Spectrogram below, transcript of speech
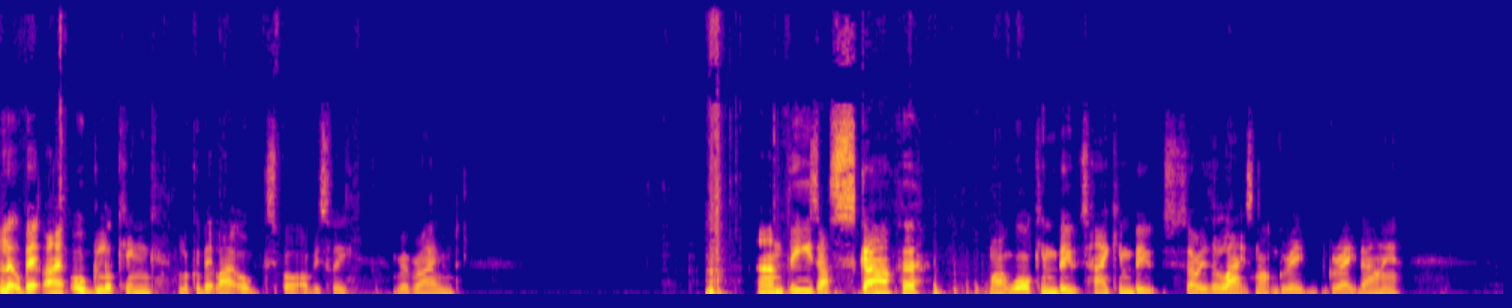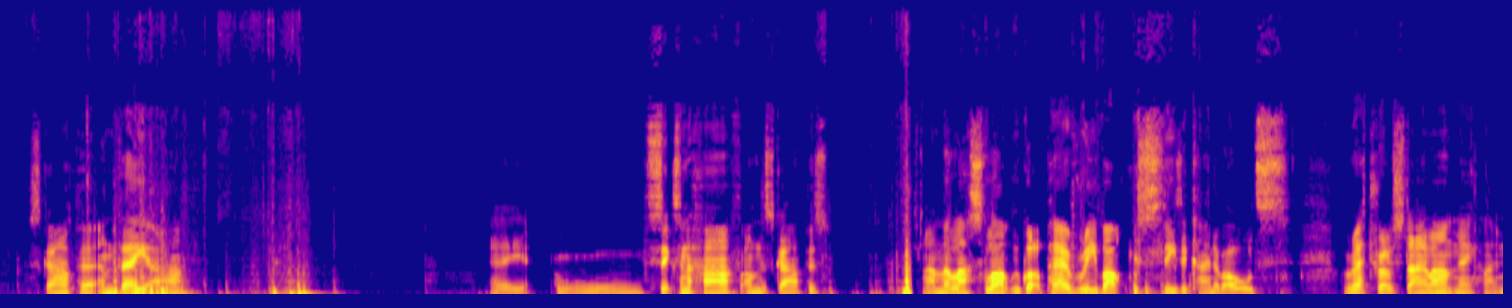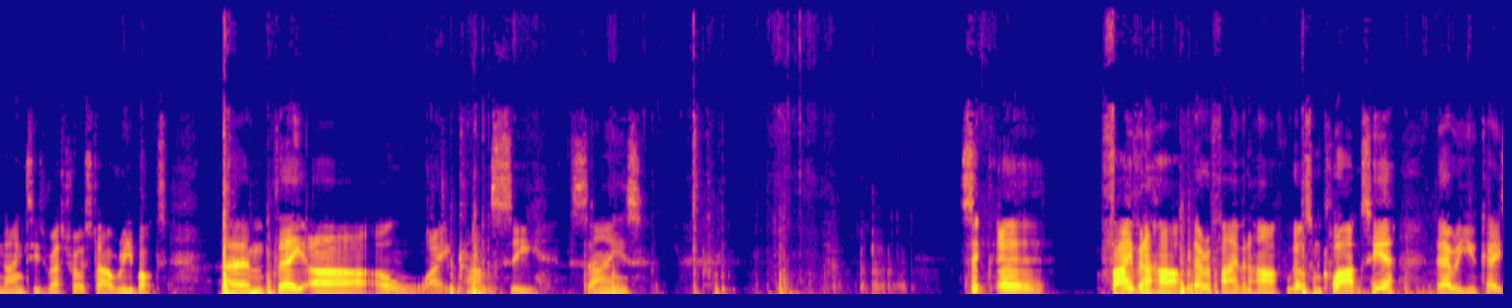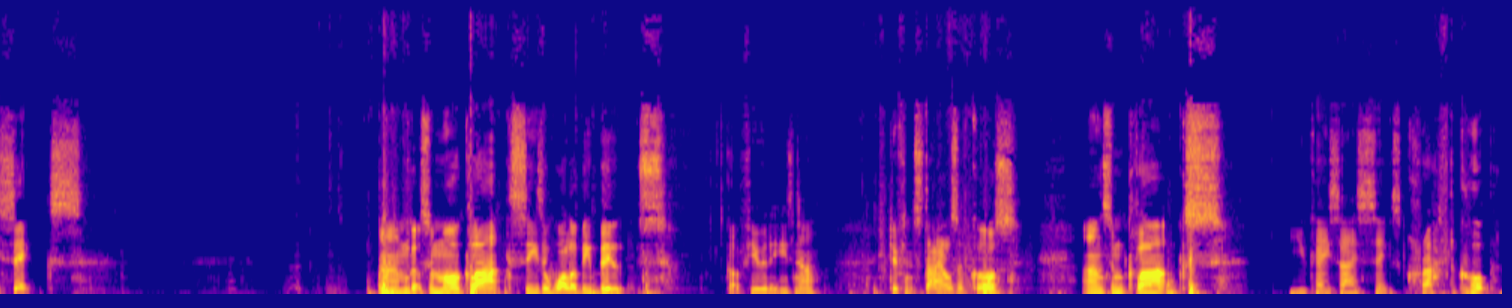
A little bit like Ugg looking. Look a bit like Uggs, but obviously River Island. And these are Scarpa, like walking boots, hiking boots. Sorry, the light's not great, great down here. Scarpa, and they are a oh, six and a half on the Scarpas. And the last lot, we've got a pair of Reeboks. These are kind of old, retro style, aren't they? Like 90s retro style Reeboks. Um, they are, oh, I can't see the size. Six, uh, five and a half. They're a five and a half. We've got some Clarks here. They're a UK six. Um, we've got some more Clarks. These are Wallaby boots. Got a few of these now. Different styles, of course. And some Clarks UK size 6 Craft Cup.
